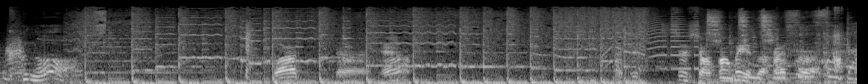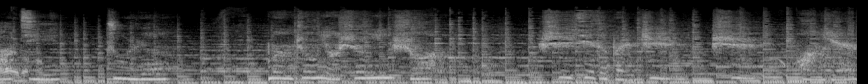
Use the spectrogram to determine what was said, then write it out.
不可能！我的天！还是小胖妹子还是可爱的？主人，梦中有声音说，世界的本质是谎言。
